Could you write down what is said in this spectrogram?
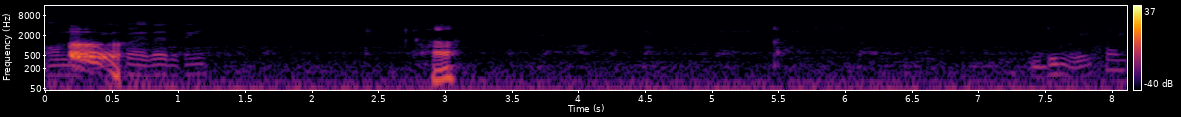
Only Oh. five editing. Huh? doing ring fight?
